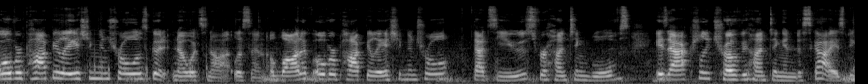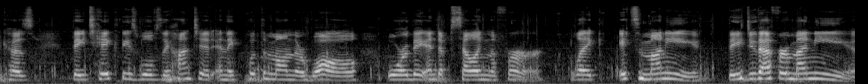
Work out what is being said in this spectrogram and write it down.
overpopulation control is good. No, it's not. Listen, a lot of overpopulation control that's used for hunting wolves is actually trophy hunting in disguise because they take these wolves they hunted and they put them on their wall or they end up selling the fur. Like, it's money. They do that for money.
